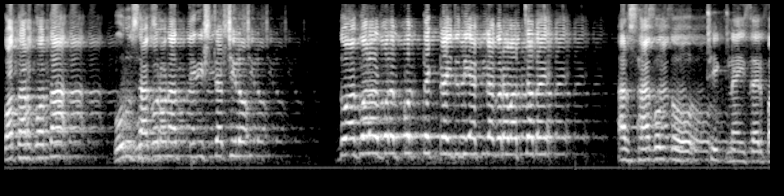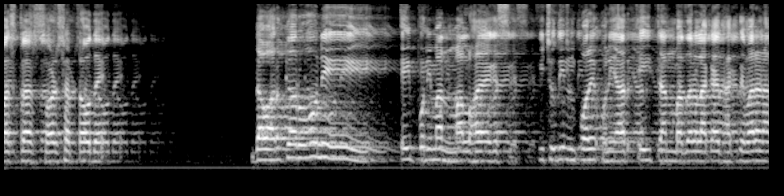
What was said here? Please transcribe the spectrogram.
কথার কথা, গরু, ছাগল না তিরিশটা ছিল। দোয়া করার পরে প্রত্যেকটাই যদি একটা করে বাচ্চা দেয়, আর ছাগল তো ঠিক নাই, চার পাঁচটা, ছয় সাতটাও দেয়। দেওয়ার কারণে এই পরিমাণ মাল হয়ে গেছে। কিছুদিন পরে উনি আর এই টান বাজার এলাকায় থাকতে পারে না।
